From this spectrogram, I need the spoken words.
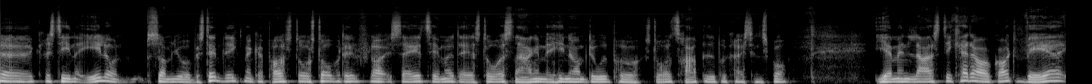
øh, Christina Elund, som jo bestemt ikke, man kan påstå, står stå på den fløj, sagde til mig, da jeg stod og snakkede med hende om det ude på Store Trappe på Christiansborg. Jamen Lars, det kan der jo godt være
